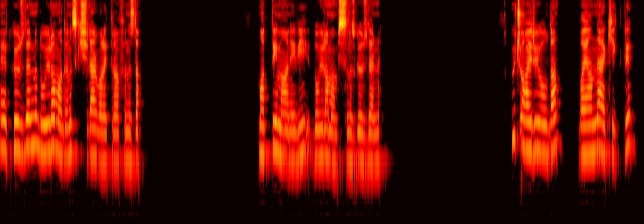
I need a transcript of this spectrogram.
Evet gözlerini doyuramadığınız kişiler var etrafınızda. Maddi manevi doyuramamışsınız gözlerini. Üç ayrı yoldan bayanlı erkekli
